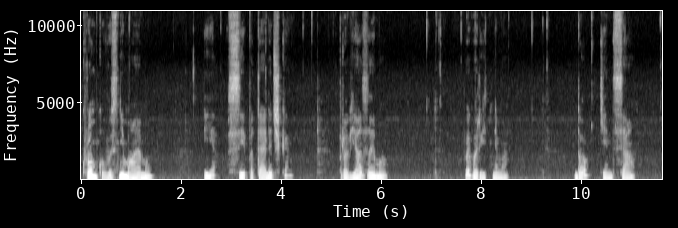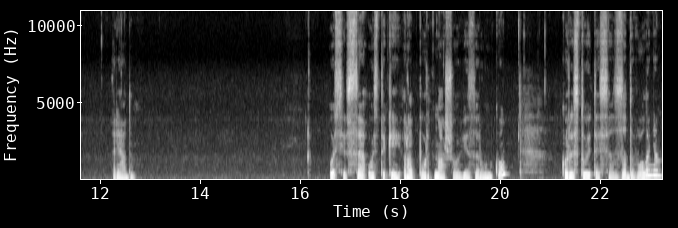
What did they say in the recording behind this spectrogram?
кромкову знімаємо і всі петелечки пров'язуємо виворітніми до кінця ряду. Ось і все. Ось такий рапорт нашого візерунку. Користуйтеся з задоволенням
